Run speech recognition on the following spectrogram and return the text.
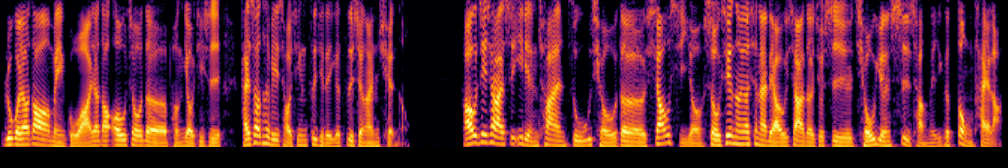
如果要到美国啊，要到欧洲的朋友，其实还是要特别小心自己的一个自身安全哦。好，接下来是一连串足球的消息哦。首先呢，要先来聊一下的就是球员市场的一个动态啦。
